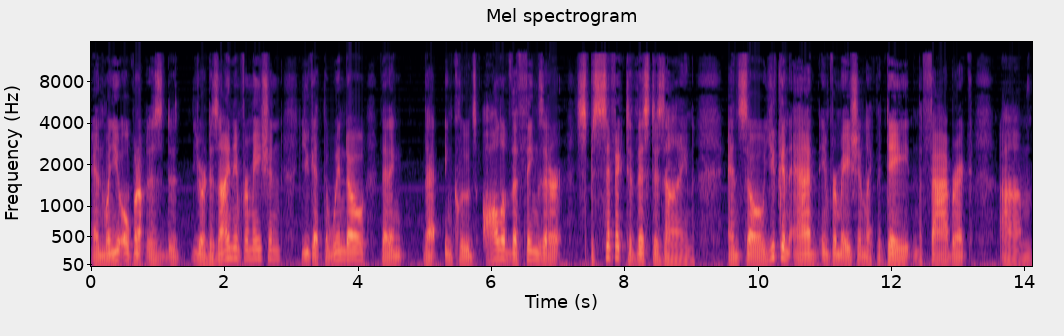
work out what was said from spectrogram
And when you open up this, your design information, you get the window that, in, that includes all of the things that are specific to this design. And so you can add information like the date and the fabric. Um,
